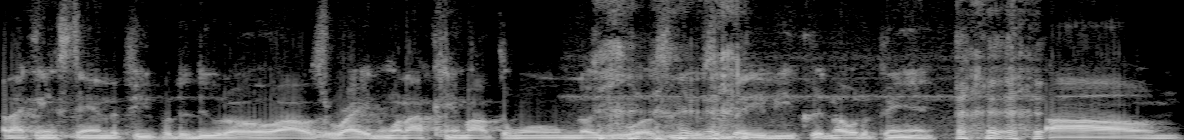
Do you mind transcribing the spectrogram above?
And I can't stand the people to do the whole I was writing when I came out the womb. No, you wasn't. You was a baby. You couldn't hold a pen. Um,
